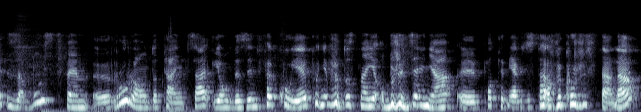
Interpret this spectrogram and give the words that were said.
zabójstwem rurą do tańca ją dezynfekuje, ponieważ dostaje obrzydzenia e, po tym, jak została wykorzystana.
